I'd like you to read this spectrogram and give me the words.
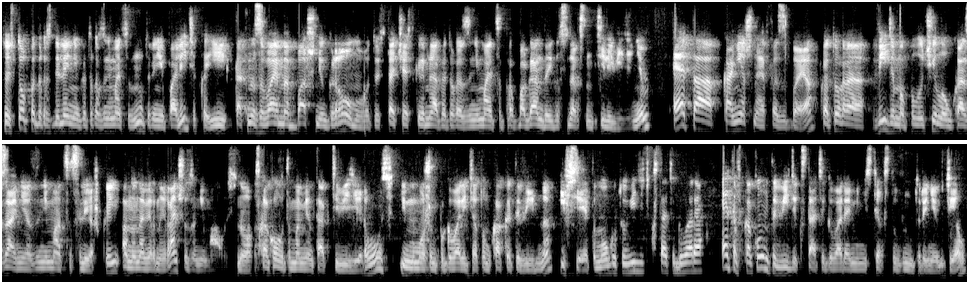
то есть то подразделение, которое занимается внутренней политикой и так называемая башня Громова, то есть та часть Кремля, которая занимается пропагандой и государственным телевидением. Это, конечно, ФСБ, которая, видимо, получила указание заниматься слежкой. Она, наверное, и раньше занималась, но с какого-то момента активизировалась. И мы можем поговорить о том, как это видно. И все это могут увидеть, кстати говоря. Это в каком-то виде, кстати говоря, Министерство внутренних дел.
